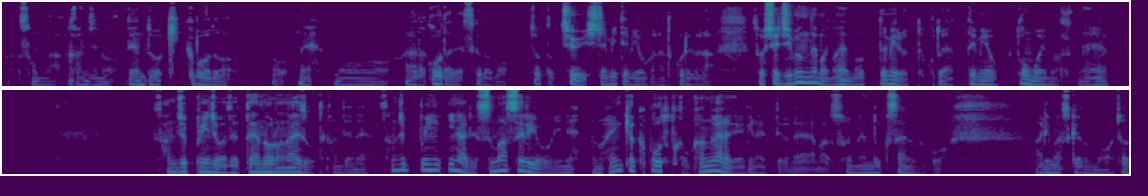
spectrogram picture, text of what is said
まあ、そんな感じの電動キックボードをね、の、あだこうだですけども、ちょっと注意して見てみようかなと、これから。そして自分でもね、乗ってみるってことをやってみようと思いますね。30分以上は絶対乗らないぞって感じでね、30分以内で済ませるようにね、あの返却ポートとかを考えなきゃいけないっていうね、まあそういうめんどくさいのがこう、ありますけども、ちょっ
